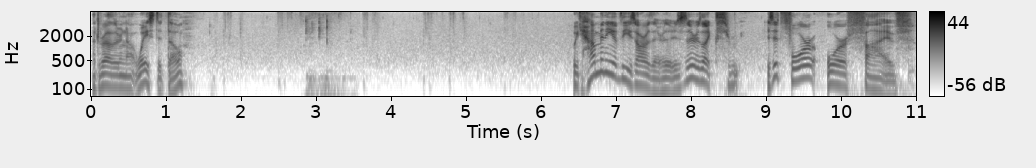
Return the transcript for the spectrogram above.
I'd rather not waste it though. Wait, how many of these are there? Is there like three? Is it four or five?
